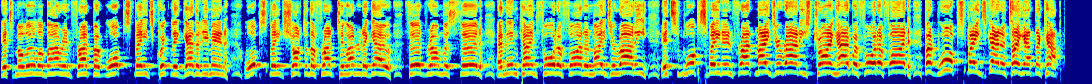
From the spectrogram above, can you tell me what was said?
It's Malula Bar in front, but Warp Speed's quickly gathered him in. Warp Speed shot to the front, 200 to go. Third Realm was third, and then came Fortified and Majorati. It's Warp Speed in front. Majorati's trying hard with Fortified, but Warp Speed's going to take out the cup.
